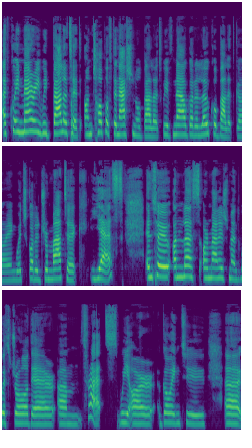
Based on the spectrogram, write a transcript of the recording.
At Queen Mary, we balloted on top of the national ballot. We've now got a local ballot going, which got a dramatic yes. And so unless our management withdraw their um, threats, we are going to uh,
